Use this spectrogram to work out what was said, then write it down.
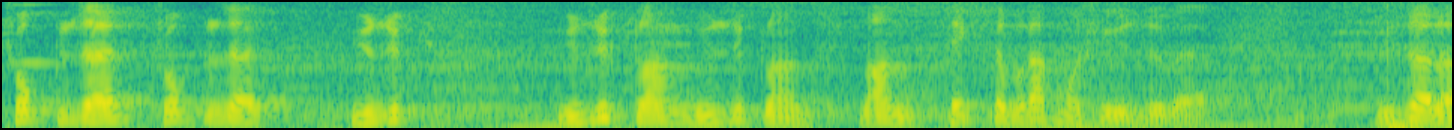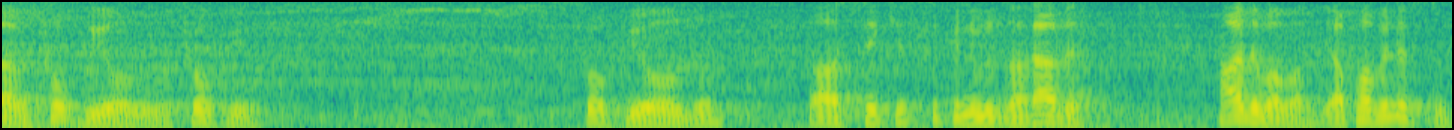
Çok güzel, çok güzel. Yüzük. Yüzük lan, yüzük lan. Lan tek de bırakma şu yüzüğü be. Güzel abi, çok iyi oldu bu, çok iyi. Çok iyi oldu. Daha 8 spinimiz var, hadi. Hadi baba, yapabilirsin.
